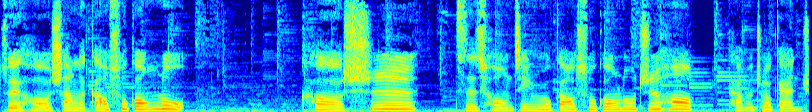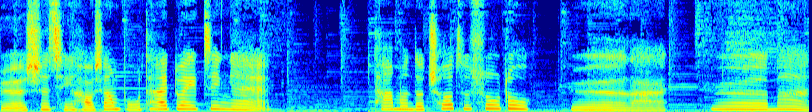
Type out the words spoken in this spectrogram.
最后上了高速公路。可是，自从进入高速公路之后，他们就感觉事情好像不太对劲哎。他们的车子速度越来越慢，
